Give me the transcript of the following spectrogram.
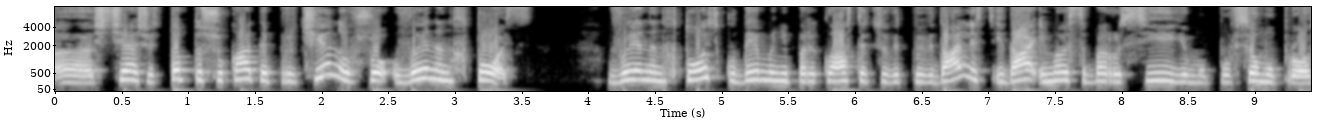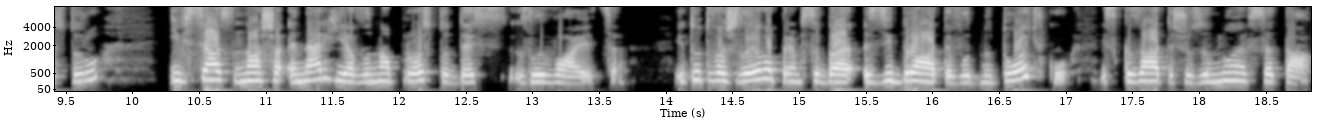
е, ще щось. Тобто шукати причину, що винен хтось. Винен хтось, куди мені перекласти цю відповідальність, і да, і ми себе розсіюємо по всьому простору, і вся наша енергія, вона просто десь зливається. І тут важливо прям себе зібрати в одну точку і сказати, що зі мною все так.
